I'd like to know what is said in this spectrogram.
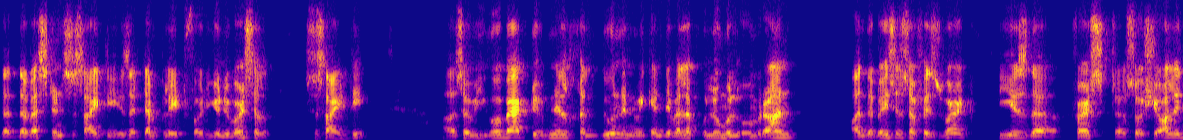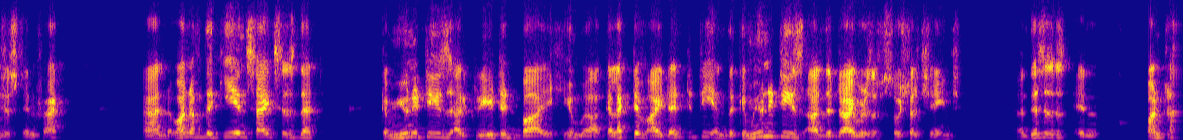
that the Western society is a template for universal society. Uh, so we go back to Ibn al-Khaldun and we can develop Ulum al-Umran on the basis of his work. He is the first uh, sociologist, in fact. And one of the key insights is that communities are created by uh, collective identity and the communities are the drivers of social change. And this is in contrast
